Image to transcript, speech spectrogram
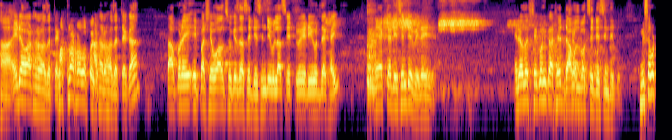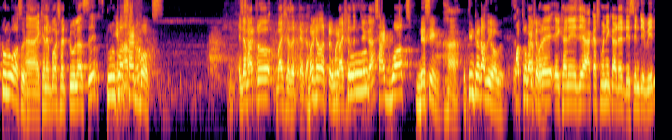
হ্যাঁ এটাও আঠারো হাজার টাকা। মাত্র আঠারো হাজার টাকা। আঠারো হাজার টাকা। তারপরে এই পাশে ওয়াল শোকেজ আছে ড্রেসিং টেবিল আছে একটু এডিওর দেখাই। এই একটা ড্রেসিং টেবিল এই যে। এটা হলো সেগুন কাঠের ডাবল বক্সের ড্রেসিং টেবিল। নিচে আবার টুলও আছে। হ্যাঁ এখানে বসার টুল আছে। টুল প্লাস সাইড বক্স এটা মাত্র বাইশ হাজার টাকা। বাইশ হাজার টাকা মানে 22,000 টাকা। সাইড বক্স ড্রেসিং হ্যাঁ। তিনটার কাজই হবে মাত্র বাইশ তারপরে এখানে এই যে আকাশমণি কাঠের ড্রেসিং টেবিল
